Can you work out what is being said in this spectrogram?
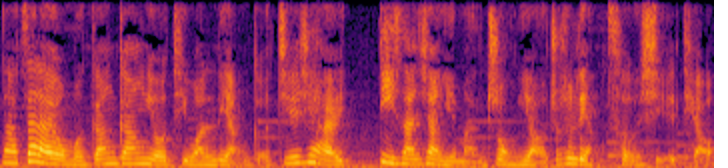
那再来，我们刚刚有提完两个，接下来第三项也蛮重要，就是两侧协调。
